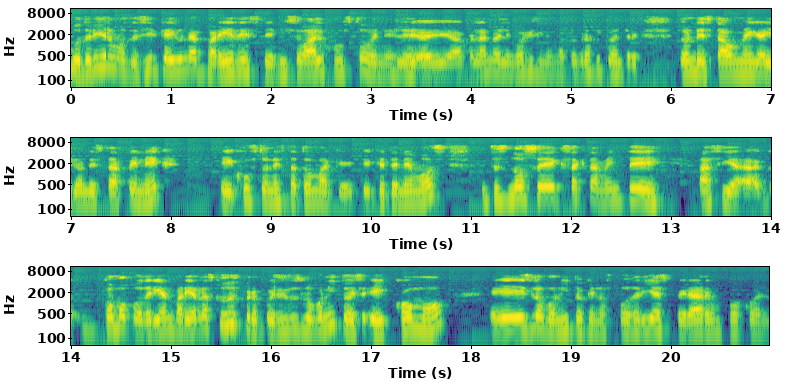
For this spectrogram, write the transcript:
podríamos decir que hay una pared este, visual justo en el, eh, hablando del lenguaje cinematográfico entre dónde está Omega y dónde está Fennec, eh, justo en esta toma que, que, tenemos. Entonces no sé exactamente hacia cómo podrían variar las cosas, pero pues eso es lo bonito, es eh, cómo es lo bonito que nos podría esperar un poco en,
